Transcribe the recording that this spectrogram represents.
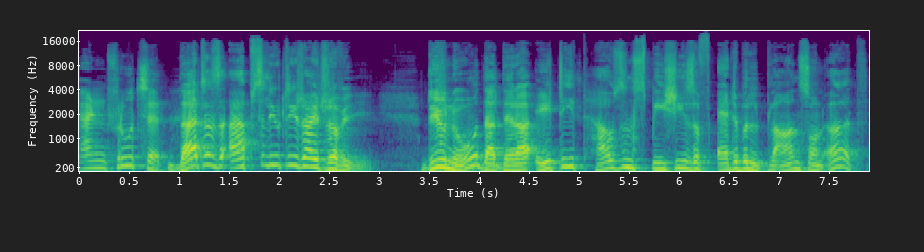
and fruits, sir. That is absolutely right, Ravi. Do you know that there are 80,000 species of edible plants on Earth?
